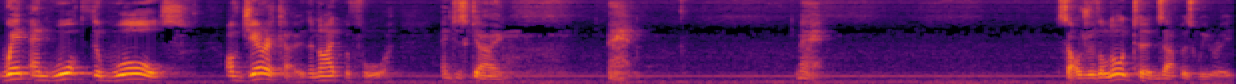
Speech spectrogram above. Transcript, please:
went and walked the walls of Jericho the night before, and just going, man, man. Soldier of the Lord turns up as we read.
